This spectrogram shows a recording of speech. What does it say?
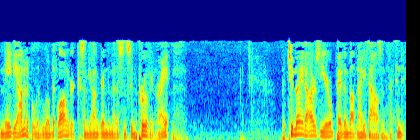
maybe I'm going to live a little bit longer because I'm younger and the medicine's improving, right? But two million dollars a year will pay them about ninety thousand, and if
